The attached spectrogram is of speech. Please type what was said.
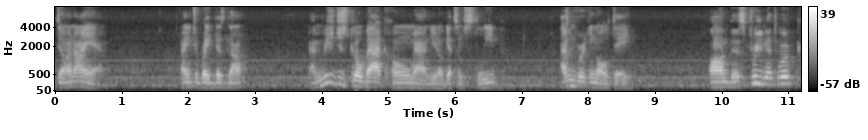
Done I am. I need to break this down. And we should just go back home and, you know, get some sleep. I've been working all day on this tree network.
